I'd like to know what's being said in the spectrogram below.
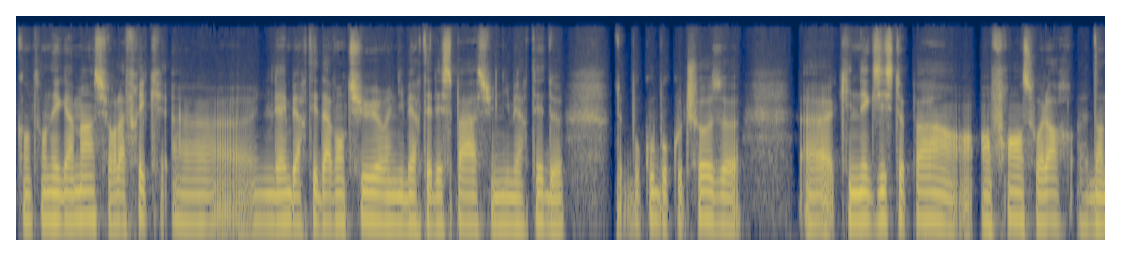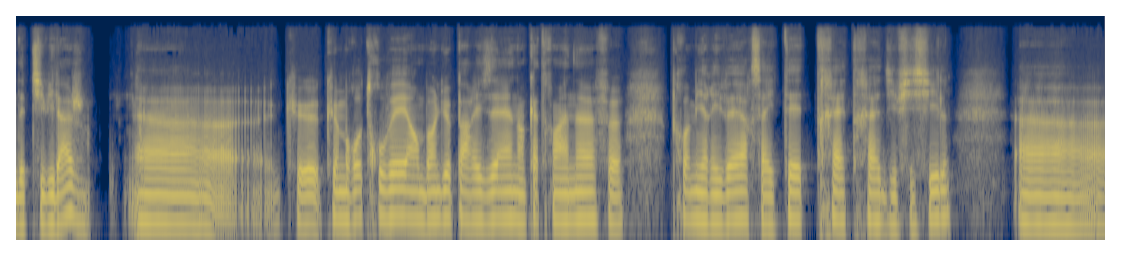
quand on est gamin sur l'Afrique, une liberté d'aventure, une liberté d'espace, une liberté de, de, beaucoup beaucoup de choses qui n'existent pas en, France ou alors dans des petits villages. Euh, que, que me retrouver en banlieue parisienne en 89, premier hiver, ça a été très très difficile. Euh,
